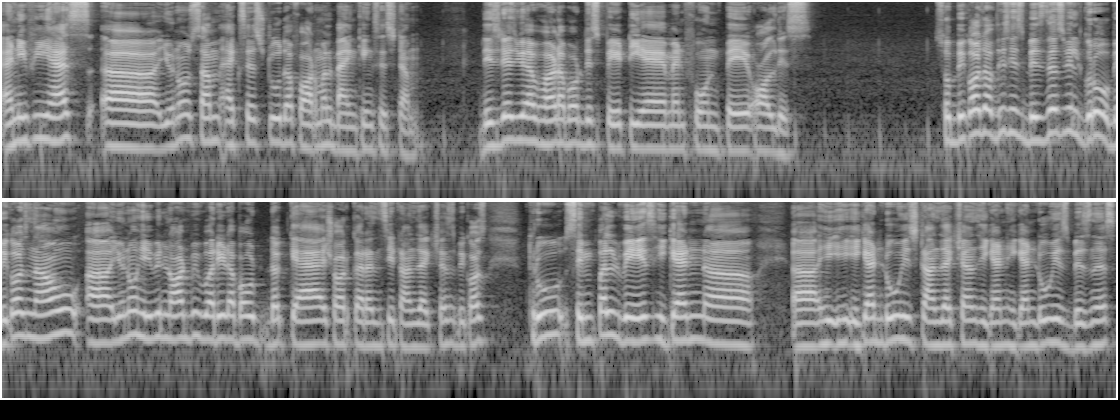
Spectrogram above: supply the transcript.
and if he has uh, you know some access to the formal banking system. These days you have heard about this paytm and PhonePe all this so because of this his business will grow. Because now uh, you know he will not be worried about the cash or currency transactions because through simple ways he can uh, uh, he, he can do his transactions he can he can do his business.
